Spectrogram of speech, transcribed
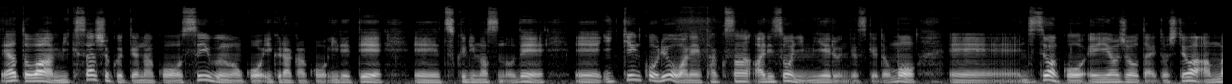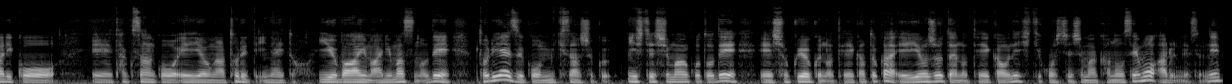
であとはミキサー食っていうのはこう水分をこういくらかこう入れて、えー、作りますので、えー、一見こう量はねたくさんありそうに見えるんですけども、えー、実はこう栄養状態としてはあんまりこうえー、たくさんこう栄養が取れていないという場合もありますのでとりあえずこうミキサー食にしてしまうことで、えー、食欲の低下とか栄養状態の低下をね引き越してしまう可能性もあるんですよね。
